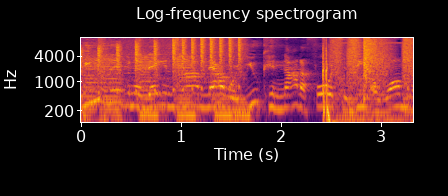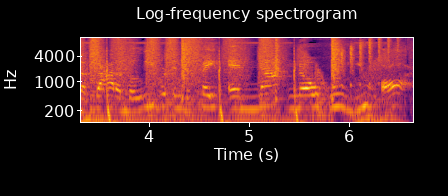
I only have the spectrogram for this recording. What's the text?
We live in a day and time now where you cannot afford to be a woman of God, a believer in the faith, and not know who you are.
